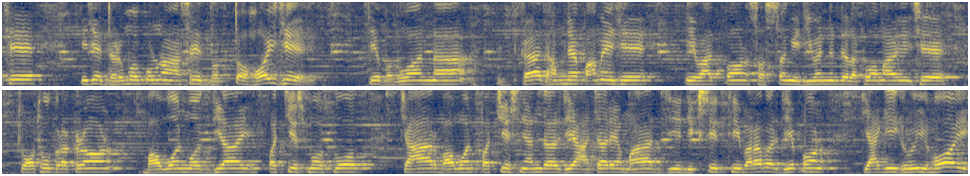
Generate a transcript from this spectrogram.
છે કે જે ધર્મકુળના આશ્રિત ભક્તો હોય છે, તે ભગવાનના કયા ધામને પામે છે, એ વાત પણ સત્સંગી જીવનની અંદર લખવામાં આવી છે. ચોથું પ્રકરણ, બાવનમો અધ્યાય, પચીસમો શ્લોક, ચાર, બાવન, પચીસની અંદર જે આચાર્ય મહારાજ જે દીક્ષિતથી બરાબર જે પણ ત્યાગી ગૃહી હોય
